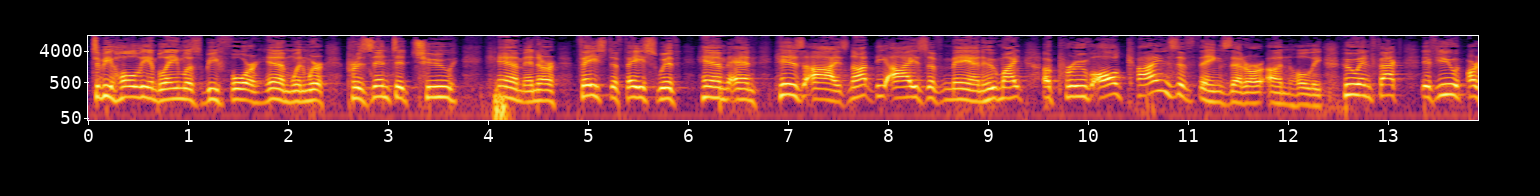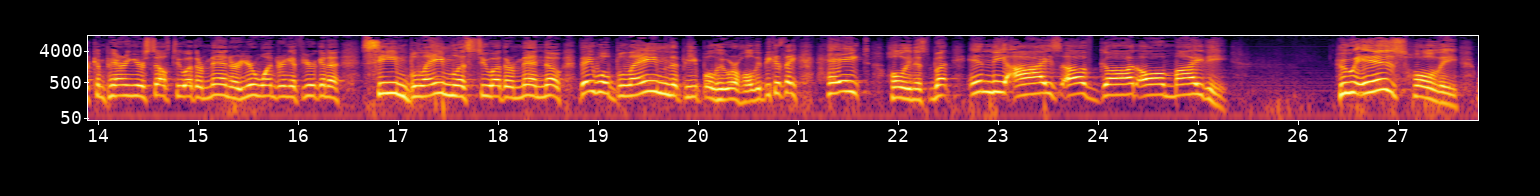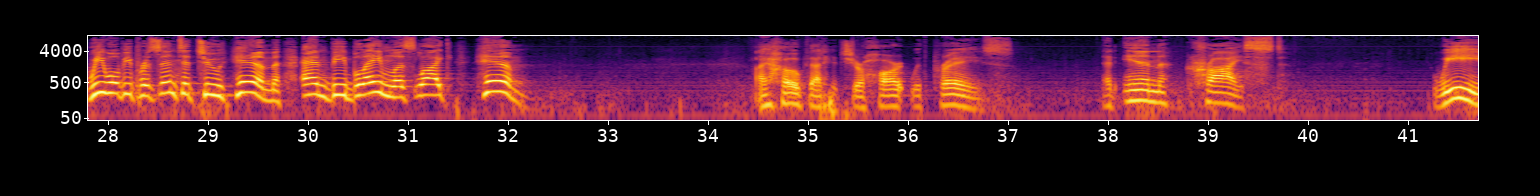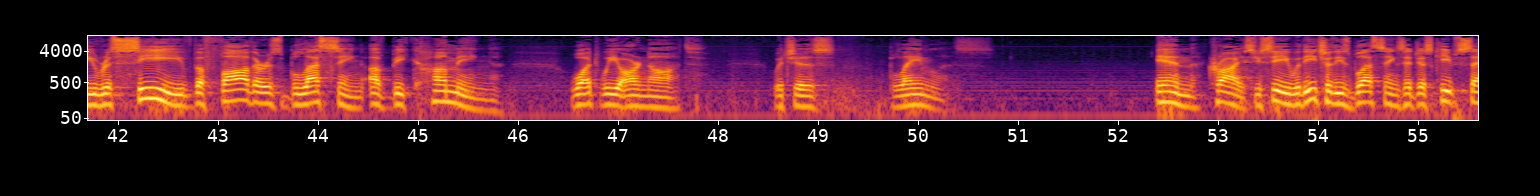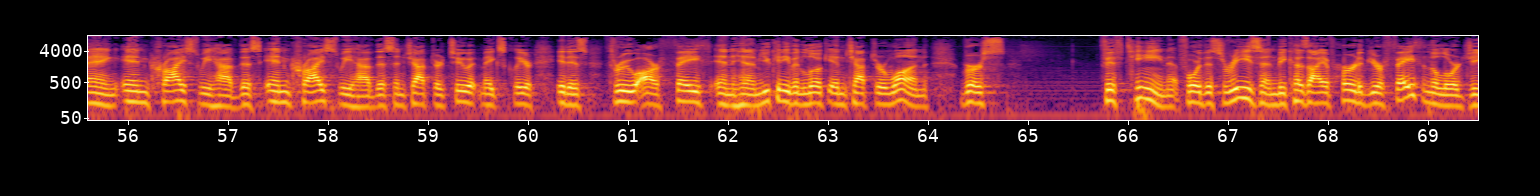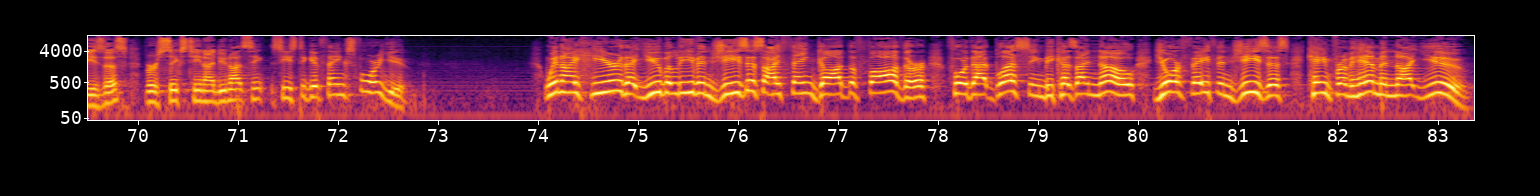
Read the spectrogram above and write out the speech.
to be holy and blameless before Him, when we're presented to him and are face to face with Him and His eyes, not the eyes of man, who might approve all kinds of things that are unholy. Who, in fact, if you are comparing yourself to other men or you're wondering if you're going to seem blameless to other men, no, they will blame the people who are holy because they hate holiness. But in the eyes of God Almighty, who is holy, we will be presented to Him and be blameless like Him. I hope that hits your heart with praise. That in Christ, we receive the Father's blessing of becoming what we are not, which is blameless in Christ. You see, with each of these blessings, it just keeps saying, in Christ we have this, in Christ we have this. In chapter 2, it makes clear it is through our faith in Him. You can even look in chapter 1, verse 15. For this reason, because I have heard of your faith in the Lord Jesus. Verse 16, I do not cease to give thanks for you when I hear that you believe in Jesus, I thank God the Father for that blessing because I know your faith in Jesus came from Him and not you.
